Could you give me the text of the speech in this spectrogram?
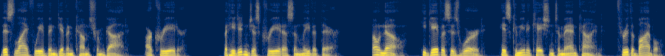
this life we have been given comes from God, our Creator. But He didn't just create us and leave it there. Oh no, He gave us His Word, His communication to mankind, through the Bible,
